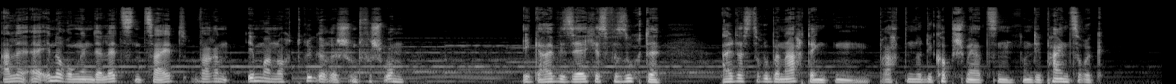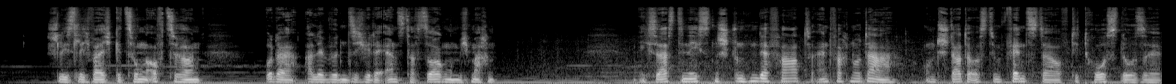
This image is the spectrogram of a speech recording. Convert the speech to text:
alle Erinnerungen der letzten Zeit waren immer noch trügerisch und verschwommen. Egal wie sehr ich es versuchte, All das darüber nachdenken brachte nur die Kopfschmerzen und die Pein zurück. Schließlich war ich gezwungen aufzuhören, oder alle würden sich wieder ernsthaft Sorgen um mich machen. Ich saß die nächsten Stunden der Fahrt einfach nur da und starrte aus dem Fenster auf die trostlose,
